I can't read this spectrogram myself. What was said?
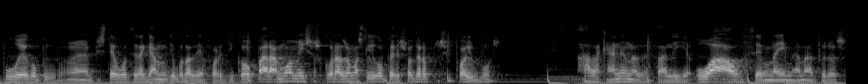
που εγώ ε, πιστεύω ότι δεν κάνουμε τίποτα διαφορετικό, παρά μόνο ίσως κουραζόμαστε λίγο περισσότερο από τους υπόλοιπους. Αλλά κανένας δεν θα έλεγε «Wow, θέλω να είμαι ανάπηρος».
